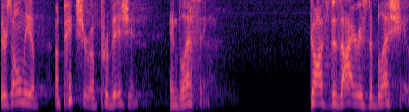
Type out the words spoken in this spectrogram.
There's only a, a picture of provision and blessing. God's desire is to bless you.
